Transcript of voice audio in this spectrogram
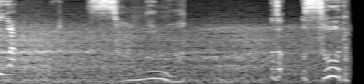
ううわ三人も？そそうだ。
